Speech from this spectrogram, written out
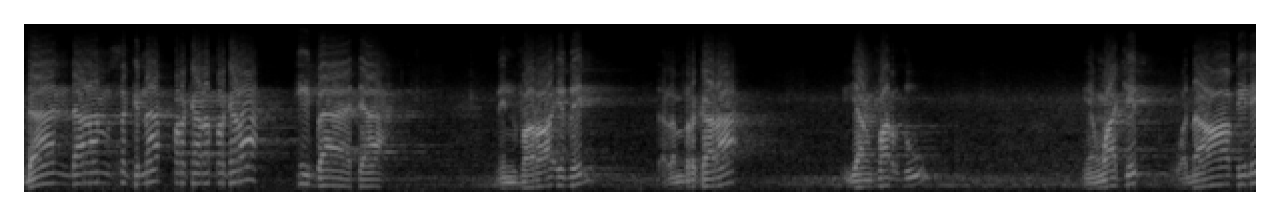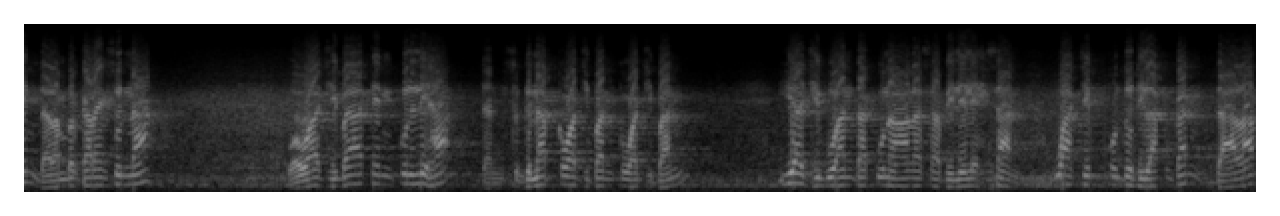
dan dalam segenap perkara-perkara ibadah min faraidin dalam perkara yang fardu yang wajib wa dalam perkara yang sunnah wa wajibatin kulliha dan segenap kewajiban-kewajiban yajibu an takuna ala sabilil ihsan. Wajib untuk dilakukan dalam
